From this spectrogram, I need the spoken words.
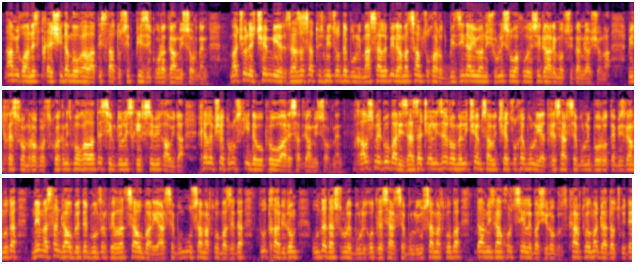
ამიყვანეს ტყეში და მოღალატის სტატუსით ფიზიკურად გამისორდნენ. მათ შორის ჩემიერ ზაზასათვის მიწოდებული მასალები, რამაც სამწუხაროდ ბიზინა ივანიშვილის უახლოესი გარემოცვიდან გაშონა. მითხეს, რომ როგორც ქვეყნის მოღალატე სიკვდილის ღირსი ვიყავი და ხელებს შეტრულს კიდევ უფრო უარესად გამისორდნენ. მყავს მეგობარი ზაზა ჭელიძე, რომელიც ჩემსავით შეწუხებულია დღეს არსებული ბოროტების გამო და მე მასთან გავბედე გულწრფელად საუბარი არსებულ უსამართლობაზე და უთხარი, რომ უნდა დასრულებულიყო აღიარებულიყო დღეს არსებული უსამართლობა და ამის განხორციელებაში როგორც ქართველმა გადავწყვიტე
